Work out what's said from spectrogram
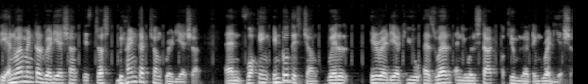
The environmental radiation is just behind that chunk radiation and walking into this chunk will irradiate you as well and you will start accumulating radiation.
